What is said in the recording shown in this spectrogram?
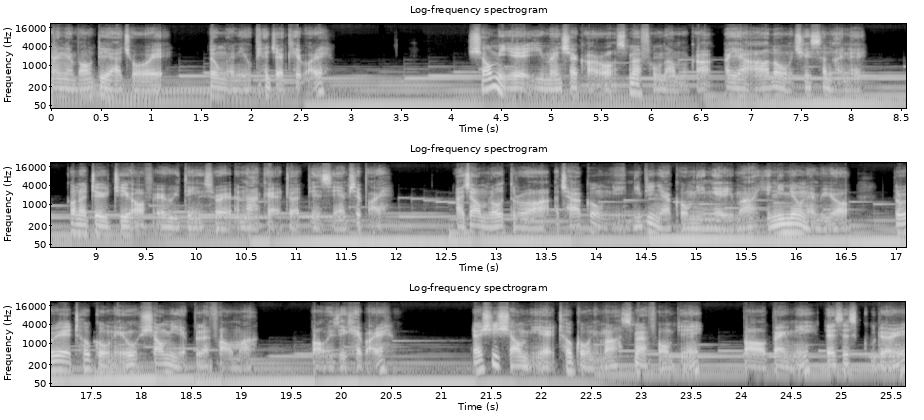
နိုင်ငံပေါင်း100ကျော်ရဲ့လုပ်ငန်းတွေကိုဖြန့်ကျက်ခဲ့ပါတယ်။ Xiaomi ရဲ့ရည်မှန်းချက်ကတော့ smartphone သားမကအရာအလုံးကိုချိတ်ဆက်နိုင်တဲ့ connectivity of everything ဆိုတဲ့အနာဂတ်အတွက်ပြင်ဆင်ဖြစ်ပါတယ်။အဲကြောင့်မလို့သူတို့ကအခြားကုမ္ပဏီဤပညာကုမ္ပဏီငယ်တွေမှာယင်းနှိမ့်မြုံနှံပြီးတော့သူတို့ရဲ့ထုတ်ကုန်တွေကို Xiaomi ရဲ့ platform မှာပါဝင်စေခဲ့ပါတယ်။လက်ရှိ Xiaomi ရဲ့ထုတ်ကုန်တွေမှာ smartphone ပြင် power bank တွေ desktop scooter တွေ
